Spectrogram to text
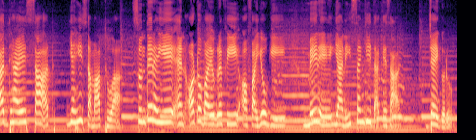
अध्याय सात, यही समाप्त हुआ। सुनते रहिए an autobiography of a yogi मेरे यानी संगीता के साथ। जय गुरु।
